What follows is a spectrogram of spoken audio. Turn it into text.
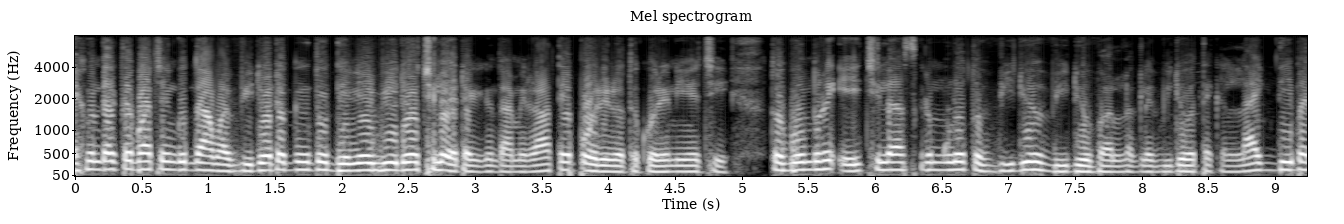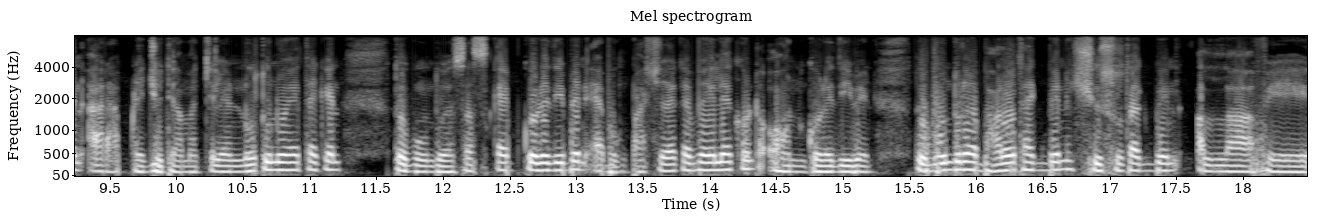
এখন দেখতে পাচ্ছেন কিন্তু আমার ভিডিওটা কিন্তু দিনের ভিডিও ছিল, এটাকে কিন্তু আমি রাতে পরিণত করে নিয়েছি। তো বন্ধুরা, এই ছিল আজকের মূলত ভিডিও। ভিডিও ভালো লাগলে ভিডিও থেকে লাইক দিবেন, আর আপনি যদি আমার চ্যানেল নতুন হয়ে থাকেন, তো বন্ধুরা সাবস্ক্রাইব করে দিবেন এবং পাশে থাকা বেল অ্যাকাউন্ট অন করে দিবেন। তো বন্ধুরা, ভালো থাকবেন, সুস্থ থাকবেন, আল্লাহ হাফেজ।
